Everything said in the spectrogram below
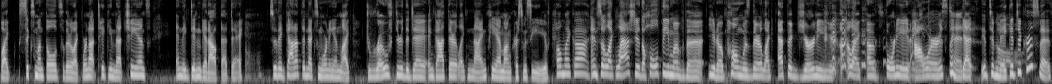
like six month old. So they're like, we're not taking that chance. And they didn't get out that day. So they got up the next morning and like drove through the day and got there at like 9 p.m. on Christmas Eve. Oh my gosh. And so like last year the whole theme of the, you know, poem was their like epic journey like of 48 hours to, get to make it to Christmas.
